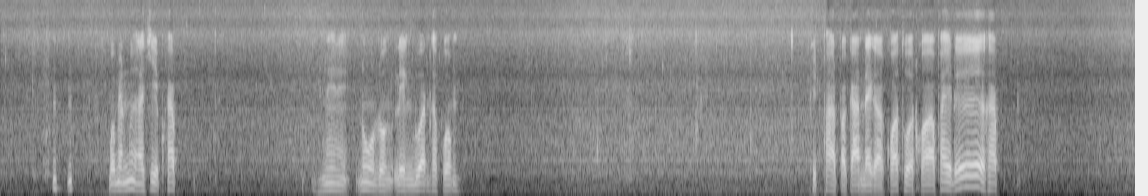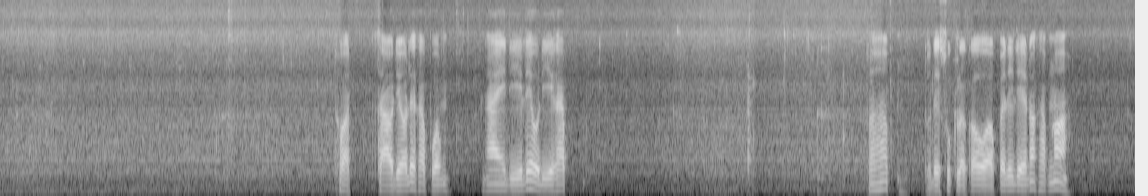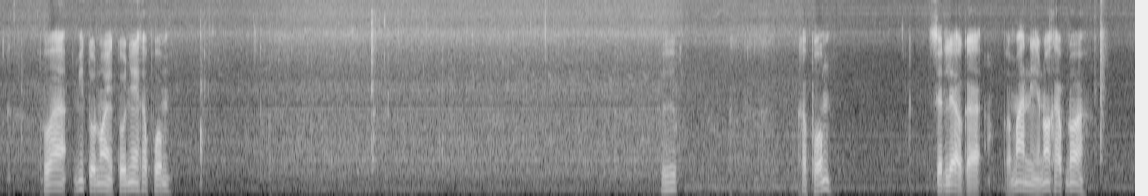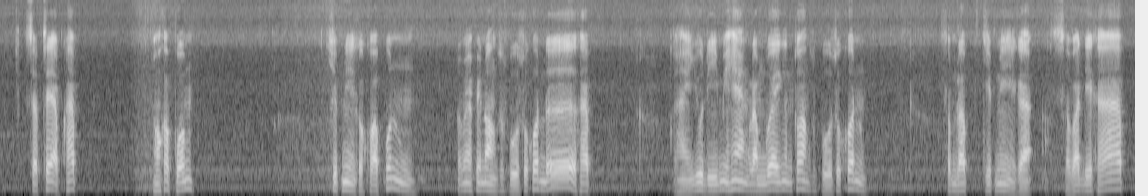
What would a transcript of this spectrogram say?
บ่แม่นมืออาชีพครับ นี่นู่นลวงเร่งด่วนครับผม ผิดพลาดประการใดก็ขอโทษขออภัยเด้อครับ ทอดสาวเดียวเลยครับผม ง่ายดีเร็วดีครับครับ ตัวได้สุกแล้วก็อออกไปเรื่อยๆเนาะครับเนาะเพราะว่ามีตัวน้อยตัวใหญ่ครับผม ปึ๊บครับผม เสร็จแล้วก็ประมาณนี้เนาะครับเนาะแซ่บๆครับเอาครับผม คลิปนี้ก็ขอบคุณพ่อแม่พี่น้องสุขูสุขคนเด้อครับให้อยู่ดีมีแห้งลำรวยเงินท่องสุขูสุขคนสำหรับคลิปนี้ก็สวัสดีครับ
